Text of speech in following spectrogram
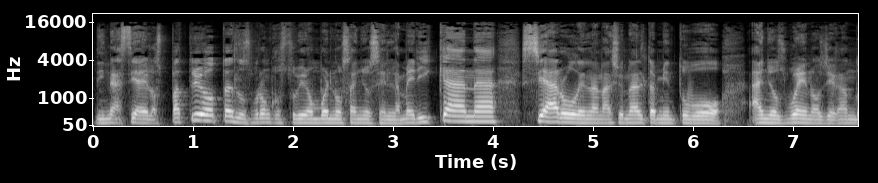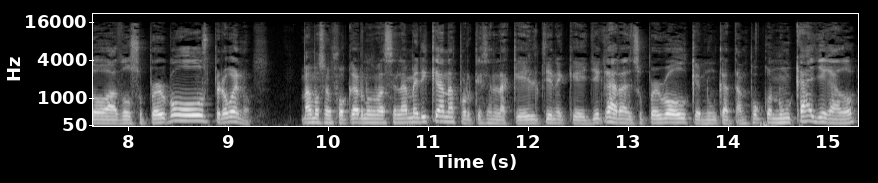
dinastía de los Patriotas. Los Broncos tuvieron buenos años en la americana. Seattle en la nacional también tuvo años buenos, llegando a dos Super Bowls. Pero bueno, vamos a enfocarnos más en la americana porque es en la que él tiene que llegar al Super Bowl, que nunca, tampoco nunca ha llegado.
